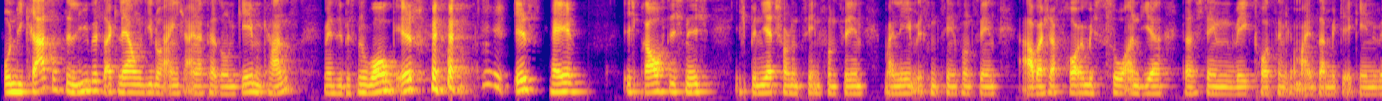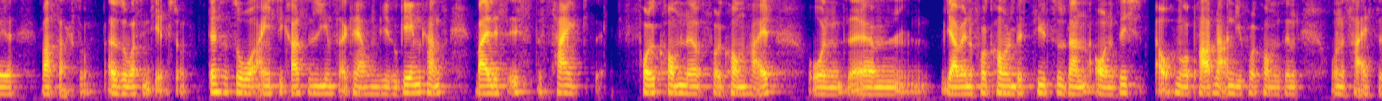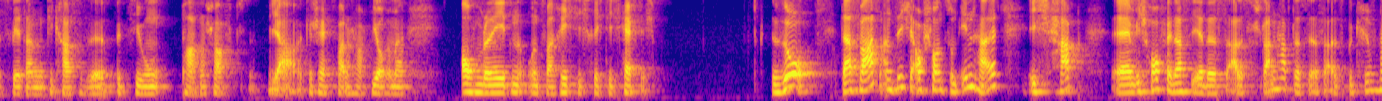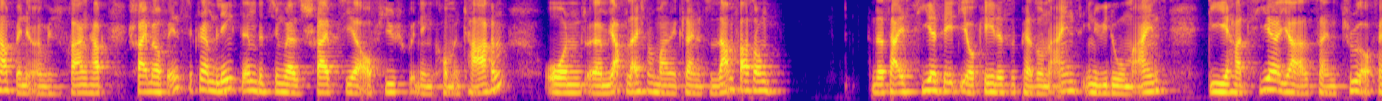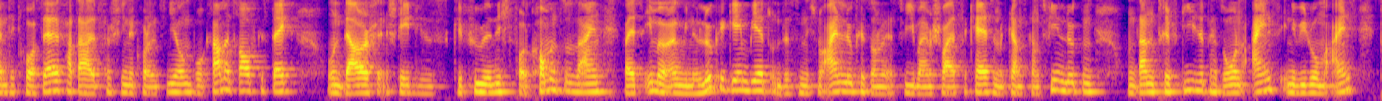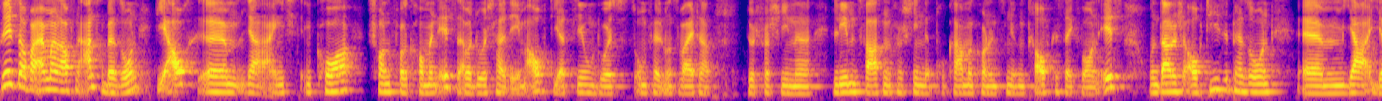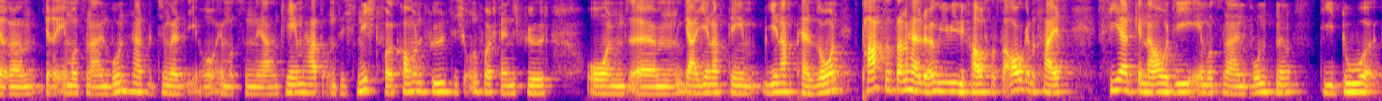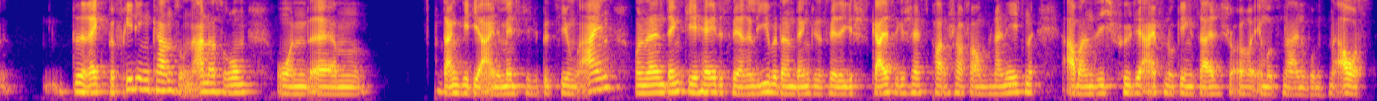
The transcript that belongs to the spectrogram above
Und die krasseste Liebeserklärung, die du eigentlich einer Person geben kannst, wenn sie ein bisschen woke ist, ist, hey, ich brauche dich nicht, ich bin jetzt schon ein 10 von 10, mein Leben ist ein 10 von 10, aber ich erfreue mich so an dir, dass ich den Weg trotzdem gemeinsam mit dir gehen will. Was sagst du? Also sowas in die Richtung. Das ist so eigentlich die krasse Lebenserklärung, die du geben kannst, weil es ist, das zeigt vollkommene Vollkommenheit und ähm, ja, wenn du vollkommen bist, zielst du dann auch an sich auch nur Partner an, die vollkommen sind und das heißt, es wird dann die krasseste Beziehung, Partnerschaft, ja, Geschäftspartnerschaft, wie auch immer, auf dem Planeten und zwar richtig, richtig heftig. So, das war's an sich auch schon zum Inhalt. Ich hab, ähm, ich hoffe, dass ihr das alles verstanden habt, dass ihr das alles begriffen habt. Wenn ihr irgendwelche Fragen habt, schreibt mir auf Instagram, LinkedIn, beziehungsweise schreibt es hier auf YouTube in den Kommentaren. Und ähm, ja, vielleicht noch mal eine kleine Zusammenfassung. Das heißt, hier seht ihr, okay, das ist Person 1, Individuum 1. Die hat hier ja sein True Authentic Core Self, hat da halt verschiedene Konditionierungen, Programme draufgesteckt und dadurch entsteht dieses Gefühl, nicht vollkommen zu sein, weil es immer irgendwie eine Lücke geben wird. Und das ist nicht nur eine Lücke, sondern es ist wie beim Schweizer Käse mit ganz, ganz vielen Lücken. Und dann trifft diese Person 1, Individuum 1, trifft auf einmal auf eine andere Person, die auch ähm, ja eigentlich im Core schon vollkommen ist, aber durch halt eben auch die Erziehung, durch das Umfeld und so weiter, durch verschiedene Lebensphasen, verschiedene Programme, Konditionierungen draufgesteckt worden ist. Und dadurch auch diese Person ähm, ja ihre ihre emotionalen Wunden hat, beziehungsweise ihre emotionalen Themen hat und sich nicht vollkommen fühlt, sich unvollständig fühlt. Und ähm, ja, je nachdem, je nach Person passt es dann halt irgendwie wie die Faust aufs Auge. Das heißt, sie hat genau die emotionalen Wunden, die du direkt befriedigen kannst und andersrum. Und ähm, dann geht ihr eine menschliche Beziehung ein und dann denkt ihr, hey, das wäre Liebe, dann denkt ihr, das wäre die geilste Geschäftspartnerschaft auf dem Planeten, aber an sich füllt ihr einfach nur gegenseitig eure emotionalen Wunden aus.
